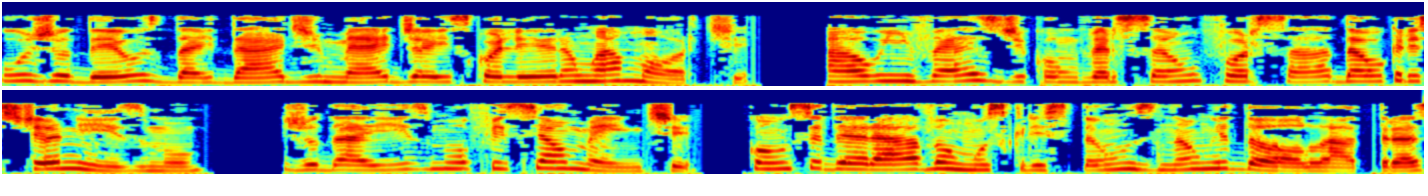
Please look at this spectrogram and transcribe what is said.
os judeus da Idade Média escolheram a morte ao invés de conversão forçada ao cristianismo. Judaísmo oficialmente consideravam os cristãos não idólatras,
